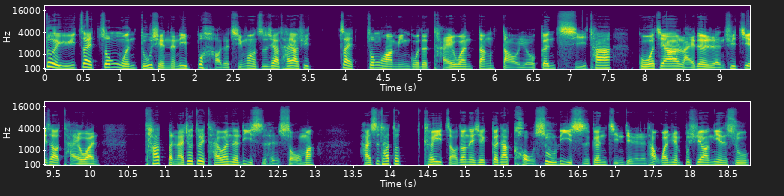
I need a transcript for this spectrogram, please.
对于在中文读写能力不好的情况之下，他要去在中华民国的台湾当导游，跟其他国家来的人去介绍台湾，他本来就对台湾的历史很熟吗？还是他都可以找到那些跟他口述历史跟景点的人，他完全不需要念书？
